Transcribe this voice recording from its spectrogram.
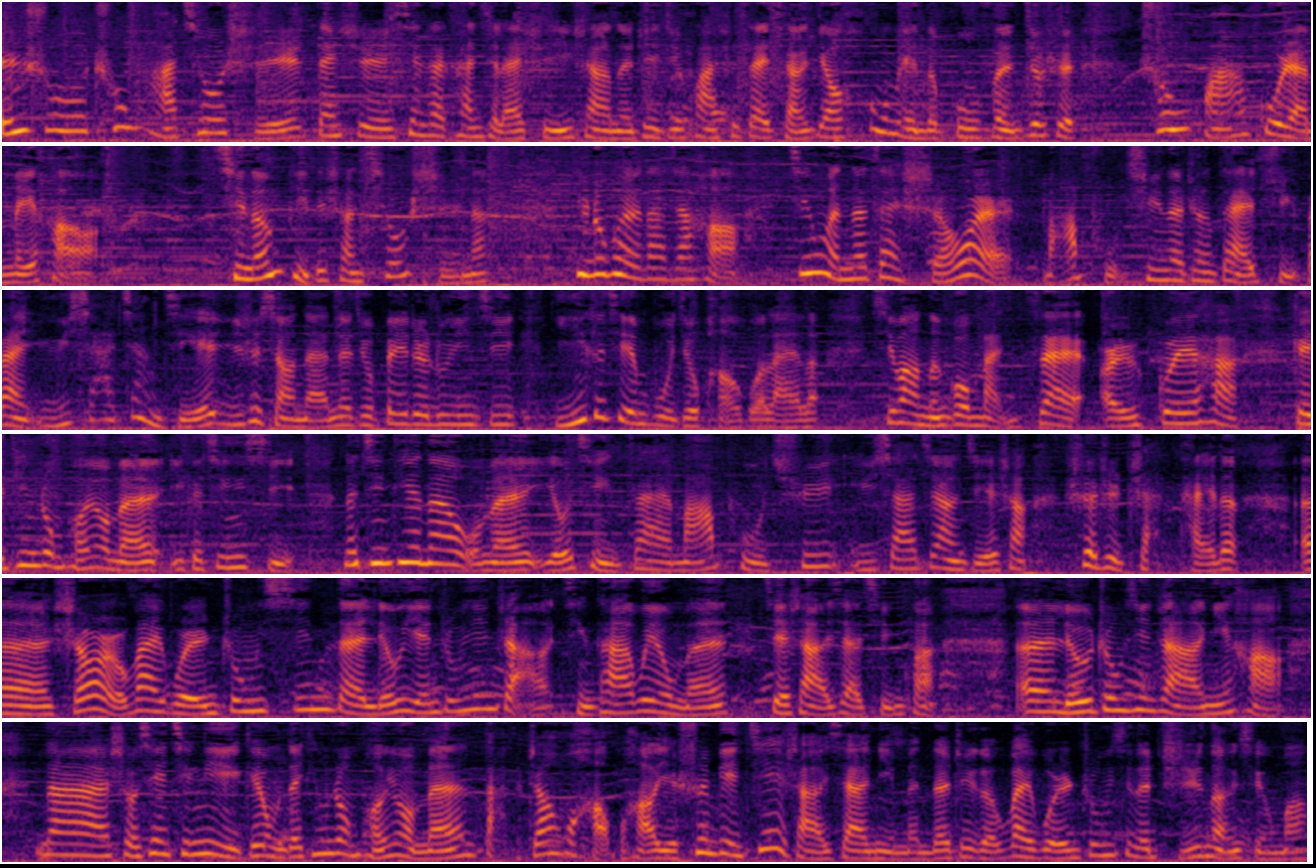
人说春华秋实，但是现在看起来，实际上呢，这句话是在强调后面的部分，就是春华固然美好，岂能比得上秋实呢？听众朋友，大家好。新闻呢，在首尔马浦区呢正在举办鱼虾降节，于是小南呢就背着录音机一个箭步就跑过来了，希望能够满载而归哈，给听众朋友们一个惊喜。那今天呢，我们有请在马浦区鱼虾降节上设置展台的呃首尔外国人中心的留言中心长，请他为我们介绍一下情况。呃，刘中心长你好，那首先请你给我们的听众朋友们打个招呼好不好？也顺便介绍一下你们的这个外国人中心的职能行吗？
